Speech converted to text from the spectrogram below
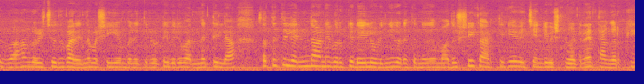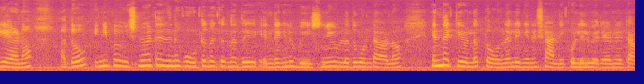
വിവാഹം കഴിച്ചു എന്ന് പറയുന്നത് പക്ഷേ ഈ അമ്പലത്തിലോട്ട് ഇവർ വന്നിട്ടില്ല. സത്യത്തിൽ എന്താണ് ഇവർക്കിടയിൽ ഒളിഞ്ഞു കിടക്കുന്നത്? മധുശ്രീ കാർത്തികയെ വെച്ച് എന്റെ വിഷ്ണുവേട്ടനെ തകർക്കുകയാണോ? അതോ ഇനിയിപ്പോൾ വിഷ്ണുവേട്ടൻ ഇതിന് കൂട്ടു നിൽക്കുന്നത് എന്തെങ്കിലും ഭീഷണി ഉള്ളത് കൊണ്ടാണോ എന്നൊക്കെയുള്ള തോന്നൽ ഇങ്ങനെ ഷാനിക്കുള്ളിൽ വരികയാണ് കേട്ടോ.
